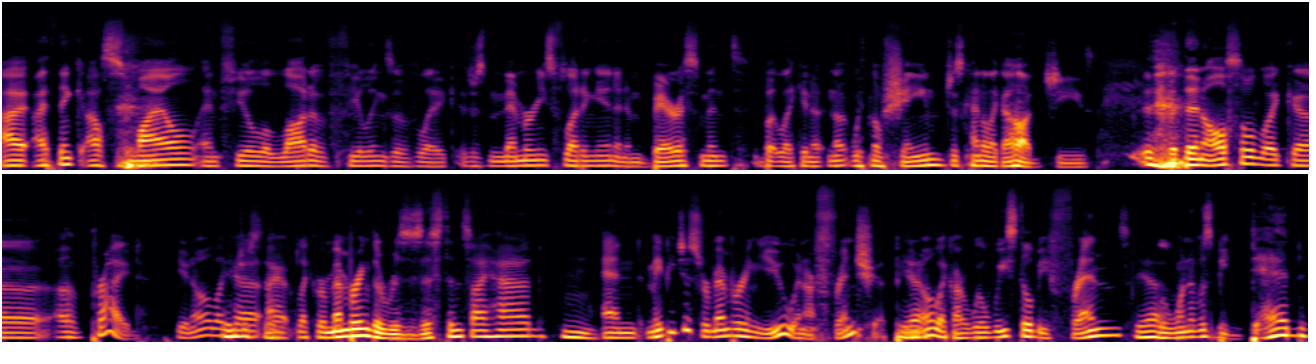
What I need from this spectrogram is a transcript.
I, I think I'll smile and feel a lot of feelings of like just memories flooding in and embarrassment, but like in a, no, with no shame, just kind of like oh jeez. but then also like uh, uh pride, you know, like uh, Interesting. I, like remembering the resistance I had, Hmm. and maybe just remembering you and our friendship. You Yeah. know, like are will we still be friends? Yeah. Will one of us be dead?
